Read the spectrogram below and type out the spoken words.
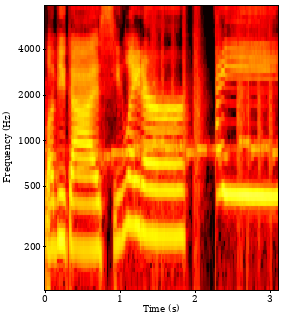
Love you guys. See you later. Bye.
